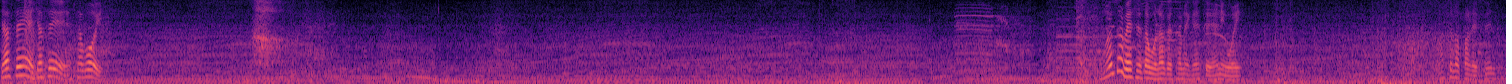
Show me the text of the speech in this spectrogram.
Ya sé, ya sé, esa voy. No ¿Cuántas veces esta volada que sale en este, anyway? No se lo aparecer.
